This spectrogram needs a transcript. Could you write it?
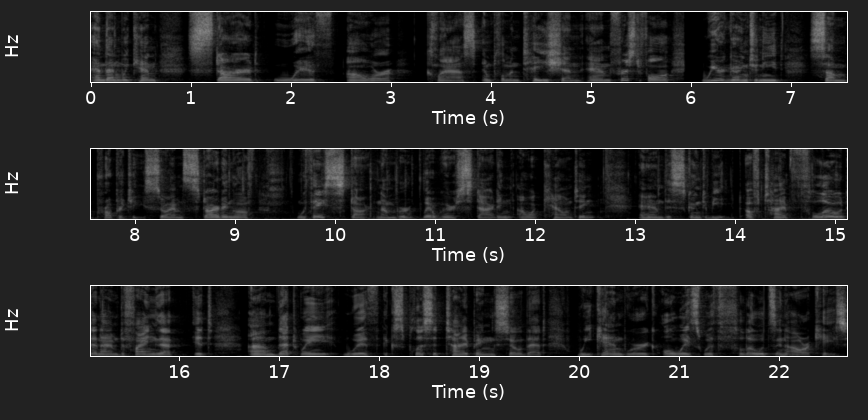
And then we can start with our class implementation. And first of all, we are going to need some properties. So I'm starting off with a start number where we're starting our counting and this is going to be of type float and I'm defining that it um, that way with explicit typing so that we can work always with floats in our case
